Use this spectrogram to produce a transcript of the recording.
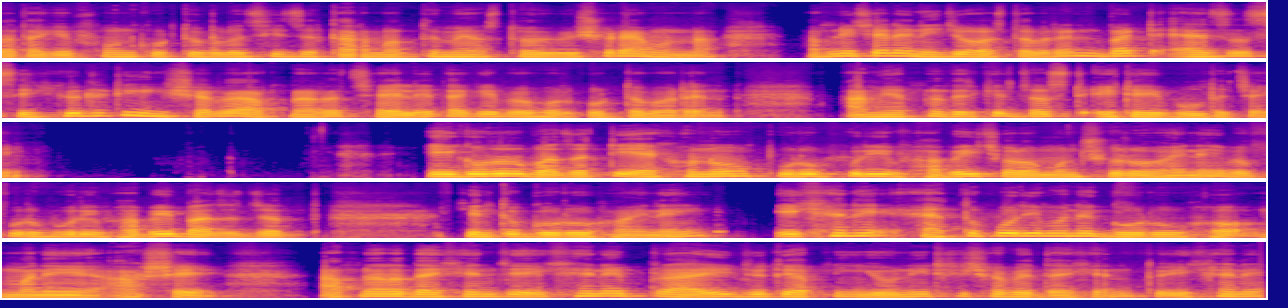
বা তাকে ফোন করতে বলেছি যে তার মাধ্যমে আসতে হবে, বিষয়টা এমন না। আপনি চাইলে নিজেও আসতে পারেন বাট অ্যাজ আ সিকিউরিটি হিসাবে আপনারা চাইলে তাকে ব্যবহার করতে পারেন। আমি আপনাদেরকে জাস্ট এটাই বলতে চাই। এই গরুর বাজারটি এখনও পুরোপুরিভাবেই চলমান শুরু হয় নাই বা পুরোপুরিভাবেই বাজারজাত কিন্তু গরু হয় নাই। এখানে এত পরিমাণে গরু মানে আসে। আপনারা দেখেন যে এখানে প্রায় যদি আপনি ইউনিট হিসাবে দেখেন, তো এখানে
